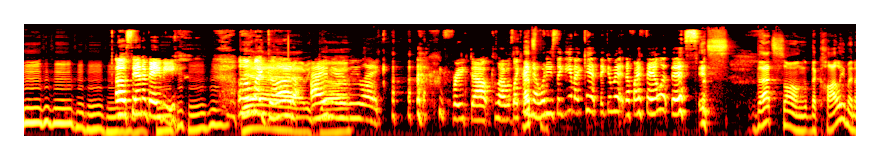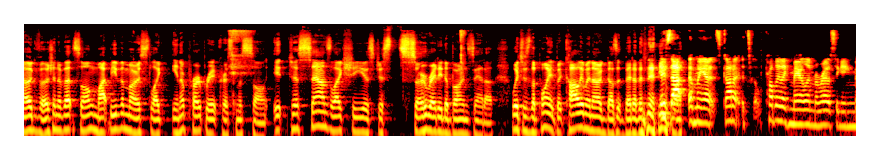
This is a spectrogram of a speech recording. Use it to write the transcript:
Mm-hmm. Oh, Santa Baby. Mm-hmm. Oh my god, we I go. nearly like freaked out because I was like, I know what he's thinking, and I can't think of it, and if I fail at this, it's that song the kylie minogue version of that song might be the most like inappropriate christmas song it just sounds like she is just so ready to bone santa which is the point but kylie minogue does it better than anyone is that? Oh my god, it's got to It's probably like Marilyn Monroe singing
